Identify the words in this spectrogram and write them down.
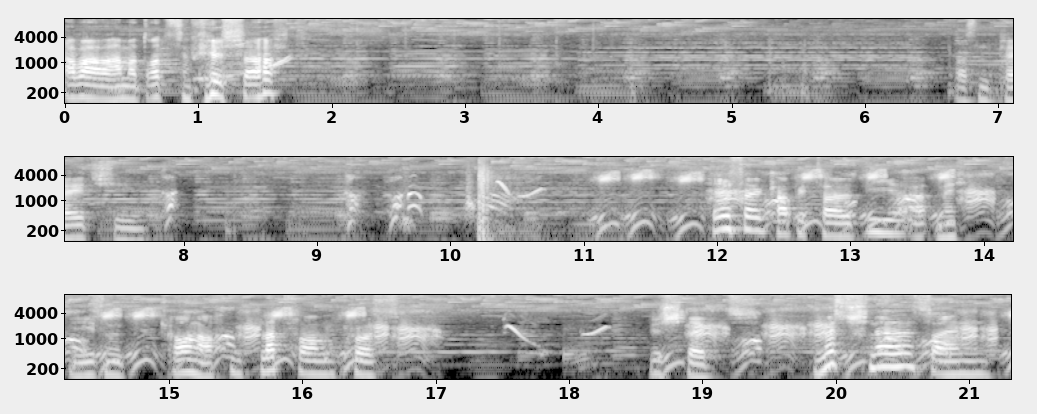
Aber haben wir trotzdem geschafft. Was ist ein Pagey? Hilfe, Kapital B hat mich diesen grauenhaften Plattformkurs gesteckt. Ihr müsst schnell sein, wenn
